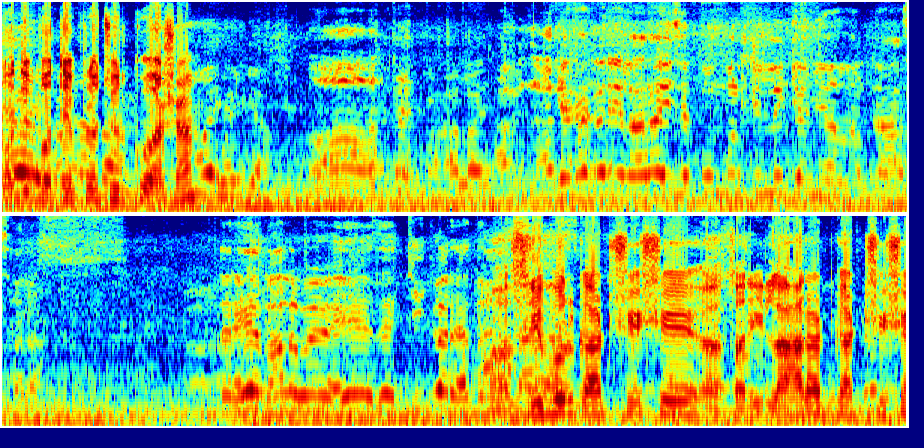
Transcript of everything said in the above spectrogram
নদীপথে প্রচুর কুয়াশা কম্বল কিনলে কি আমি আনলাম শ্রীপুর ঘাট শেষে সরি লাহারাট ঘাট শেষে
